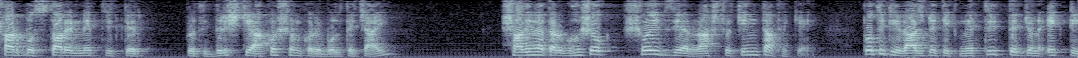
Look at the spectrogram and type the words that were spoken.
সর্বস্তরের নেতৃত্বের প্রতি দৃষ্টি আকর্ষণ করে বলতে চাই, স্বাধীনতার ঘোষক শহীদ জিয়ার রাষ্ট্র চিন্তা থেকে প্রতিটি রাজনৈতিক নেতৃত্বের জন্য একটি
